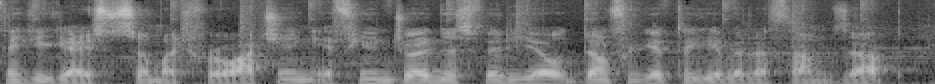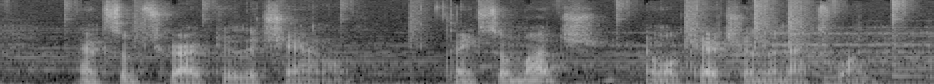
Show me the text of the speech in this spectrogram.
Thank you guys so much for watching. If you enjoyed this video, don't forget to give it a thumbs up and subscribe to the channel. Thanks so much, and we'll catch you in the next one.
